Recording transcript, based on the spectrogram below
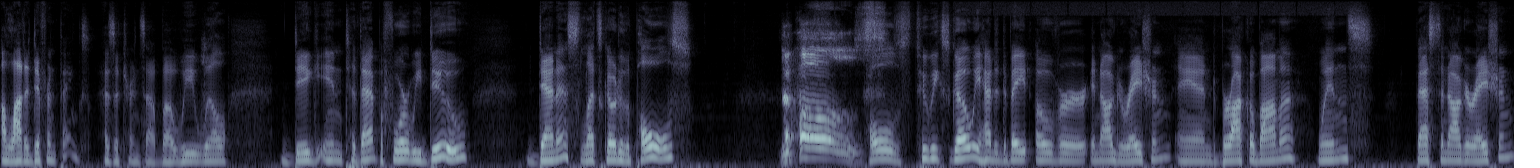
a lot of different things, as it turns out. But we will dig into that. Before we do, Dennis, let's go to the polls. The polls. Polls two weeks ago, we had a debate over inauguration, and Barack Obama wins best inauguration.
